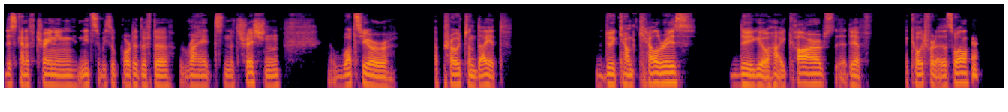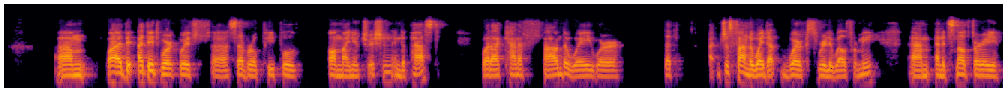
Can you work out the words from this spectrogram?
this kind of training needs to be supported with the right nutrition. What's your approach on diet? Do you count calories? Do you go high carbs? Uh, Do you have a coach for that as well? Um, well, I did, I did work with uh, several people on my nutrition in the past, but I kind of found a way where that I just found a way that works really well for me. Um, and it's not very,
